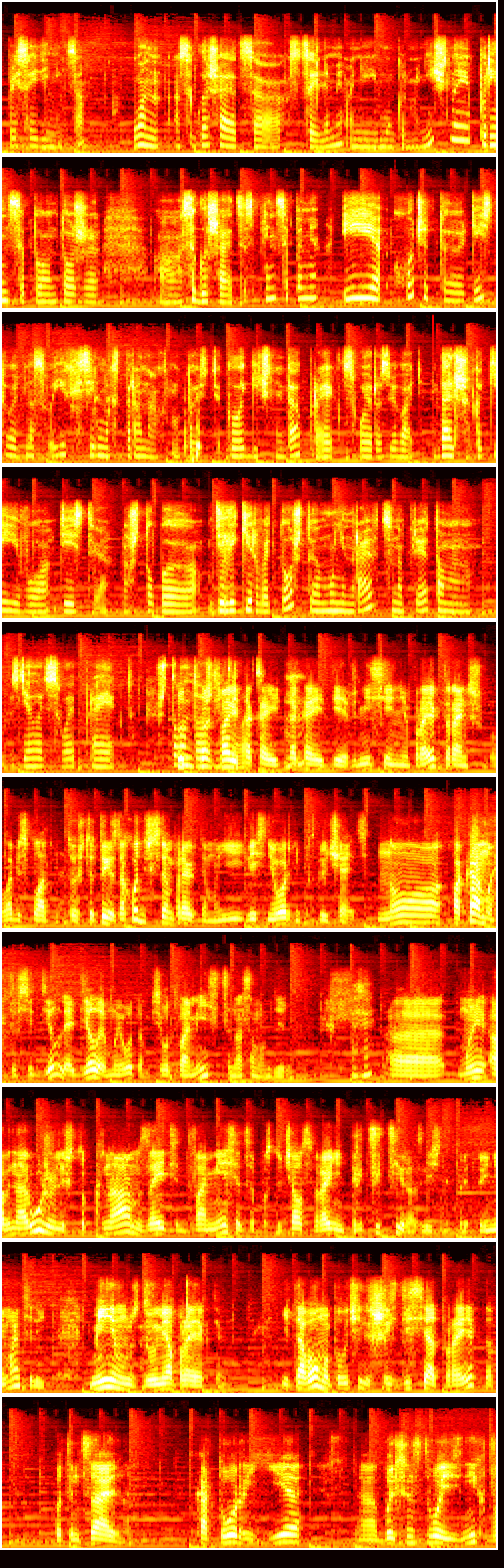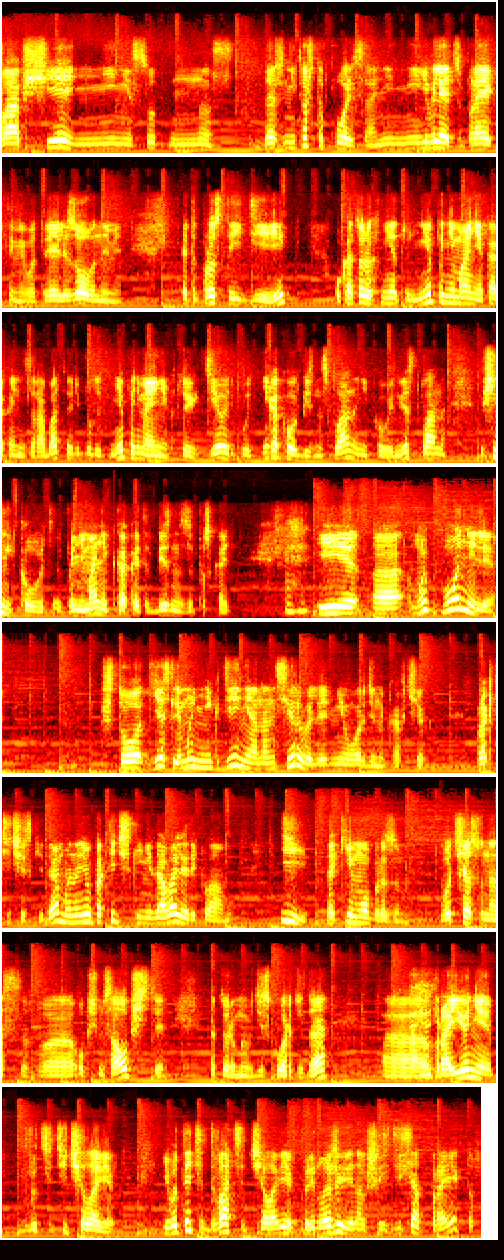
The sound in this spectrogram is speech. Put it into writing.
присоединиться, он соглашается с целями, они ему гармоничные, принципы он тоже а, соглашается с принципами и хочет э, действовать на своих сильных сторонах, ну то есть экологичный да, проект свой развивать. Дальше какие его действия, чтобы делегировать то, что ему не нравится, но при этом сделать свой проект. Что Тут, он должен смотри, делать? такая, такая идея внесения проекта раньше была бесплатная. То есть что ты заходишь с своим проектом, и весь неорден подключается. Но пока мы это все делали, а делаем мы его там всего два месяца на самом деле, э, мы обнаружили, что к нам за эти два месяца постучался в районе 30 различных предпринимателей, минимум с двумя проектами. Итого мы получили 60 проектов потенциально, которые большинство из них вообще не несут ну, даже не то что пользы, они не являются проектами вот реализованными. Это просто идеи, у которых нету ни понимания, как они зарабатывать будут, ни понимания, кто их делать будет, никакого бизнес-плана, никакого инвест-плана, вообще никакого понимания, как этот бизнес запускать. И э, мы поняли, что если мы нигде не анонсировали ни ордена Ковчег, практически, да, мы на него практически не давали рекламу. И таким образом, вот сейчас у нас в общем сообществе, которое мы в Дискорде, да, э, Ага. в районе 20 человек. И вот эти 20 человек предложили нам 60 проектов,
